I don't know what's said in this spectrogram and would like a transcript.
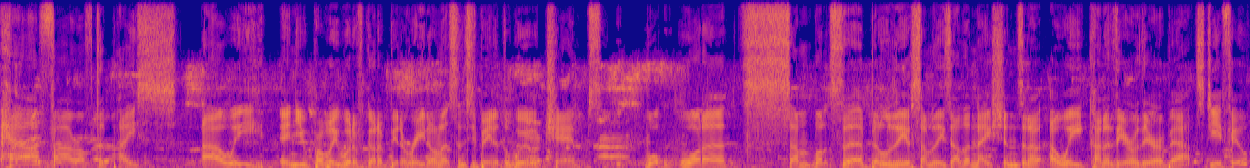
How far off the pace are we? And you probably would have got a better read on it since you've been at the World Champs. What what are some? What's the ability of some of these other nations? And are, are we kind of there or thereabouts? Do you feel?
